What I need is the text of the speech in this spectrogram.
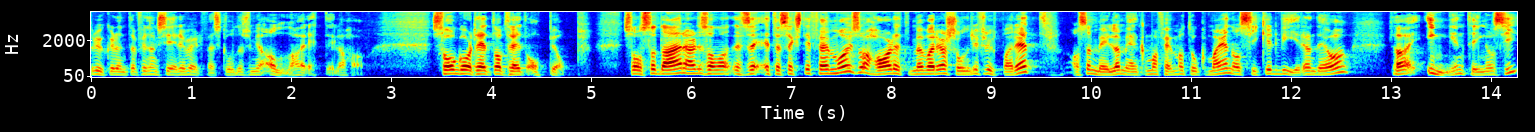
bruker den til å finansiere velferdsgoder som vi alle har rett til å ha. Så går det opptrett opp i opp. Så også der er det sånn at Etter 65 år så har dette med variasjoner i fruktbarhet, altså mellom 1,5 og 2,1, og sikkert videre enn det òg, det har ingenting å si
